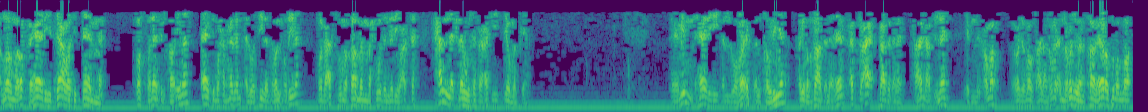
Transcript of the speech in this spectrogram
اللهم رب هذه الدعوة التامة والصلاة القائمة آت محمدا الوسيلة والفضيلة وابعثه مقاما محمودا الذي وعدته حلت له شفاعتي يوم القيامة. من هذه الوظائف القولية أيضا بعد الأذان الدعاء بعد الأذان. فعن عبد الله بن عمر رضي الله تعالى عنهما أن رجلا قال يا رسول الله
